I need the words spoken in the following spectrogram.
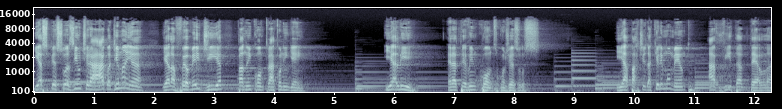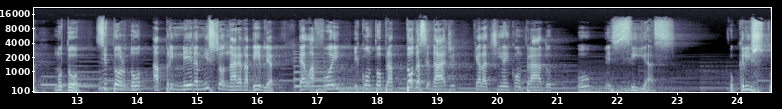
E as pessoas iam tirar água de manhã. E ela foi ao meio-dia para não encontrar com ninguém. E ali ela teve um encontro com Jesus. E a partir daquele momento, a vida dela mudou. Se tornou a primeira missionária da Bíblia. Ela foi e contou para toda a cidade que ela tinha encontrado o Messias, o Cristo,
